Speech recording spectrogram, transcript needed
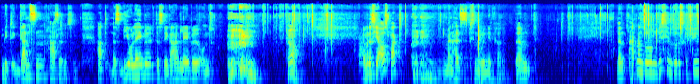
Mit ganzen Haselnüssen. Hat das Bio-Label, das Vegan-Label und ja, wenn man das hier auspackt, mein Hals ist ein bisschen ruiniert gerade, ähm, dann hat man so ein bisschen so das Gefühl,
